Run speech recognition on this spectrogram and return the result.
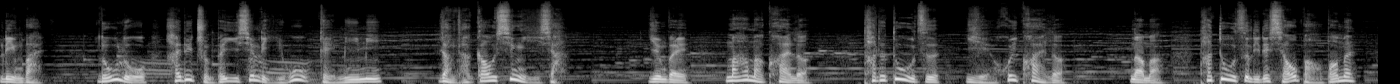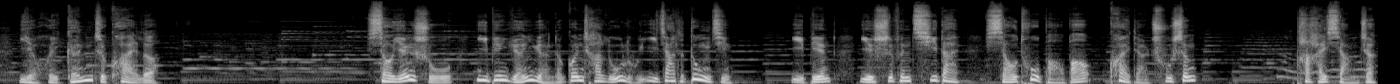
另外，鲁鲁还得准备一些礼物给咪咪，让她高兴一下。因为妈妈快乐，她的肚子也会快乐，那么她肚子里的小宝宝们也会跟着快乐。小鼹鼠一边远远地观察鲁鲁一家的动静，一边也十分期待小兔宝宝快点出生。他还想着，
